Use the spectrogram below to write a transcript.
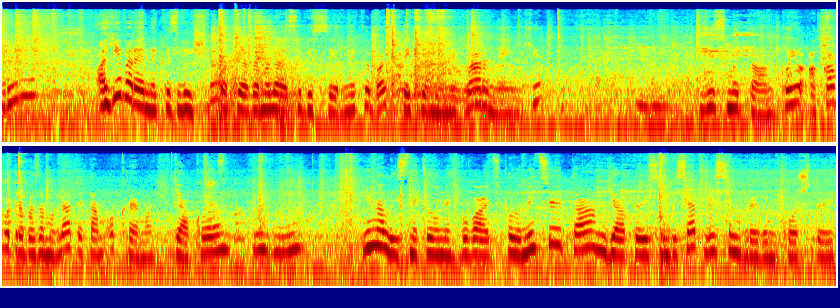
гривні. А є вареники з вишні. От я замовляю собі сирники, бачите, які вони гарненькі зі сметанкою, а каву треба замовляти там окремо. Дякую. Угу. І налисники у них бувають з полуницею та м'ятою 78 гривень коштують.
